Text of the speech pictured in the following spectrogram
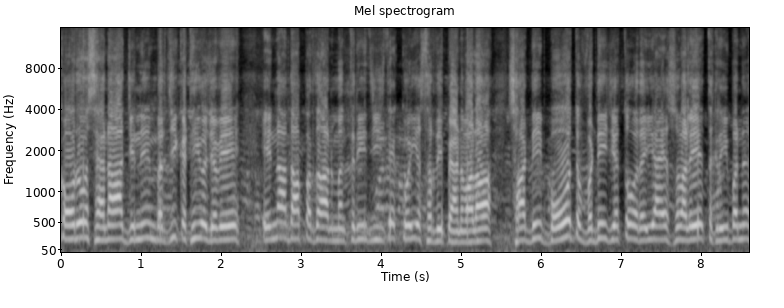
ਕੌਰਵ ਸੈਨਾ ਜਿੰਨੀ ਮਰਜ਼ੀ ਇਕੱਠੀ ਹੋ ਜਾਵੇ, ਇਹਨਾਂ ਦਾ ਪ੍ਰਧਾਨ ਮੰਤਰੀ ਜੀ ਤੇ ਕੋਈ ਅਸਰ ਨਹੀਂ ਪੈਣ ਵਾਲਾ। ਸਾਡੀ ਬਹੁਤ ਵੱਡੀ ਜਿੱਤ ਹੋ ਰਹੀ ਆ, ਇਸ ਵੇਲੇ ਤਕਰੀਬਨ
